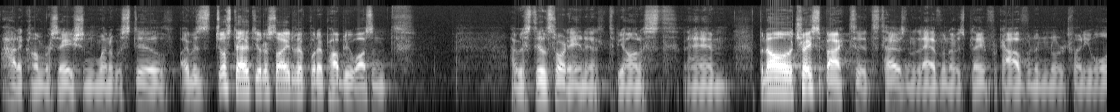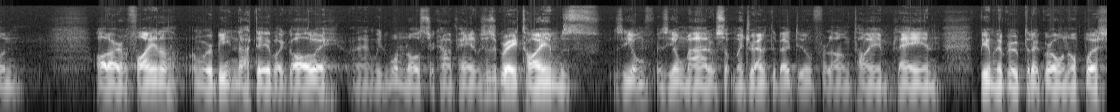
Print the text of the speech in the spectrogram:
had a conversation when it was still, I was just out the other side of it, but I probably wasn't I was still sort of in it, to be honest. Um, but no, I trace it back to 2011. I was playing for Cavan in another 21 All Ireland final, and we were beaten that day by Galway. And we'd won an Ulster campaign. It was just a great time. As, as, a young as a young man, it was something I dreamt about doing for a long time, playing, being in a group that I'd grown up with.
